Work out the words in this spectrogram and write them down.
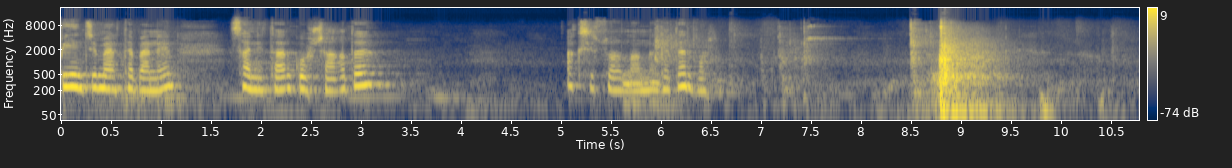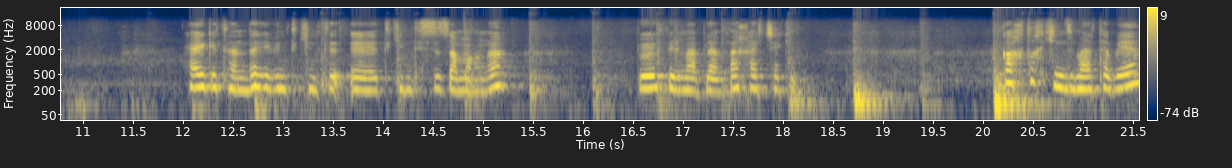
birinci mərtəbənin sanitar qovşağıdır. Aksesuarlarına qədər var. Həqiqətən də evin tikinti, e, tikintisi zamanı böyük bir məbləğdən xərç çəkilib. Qalxdıq ikinci mərtəbəyə.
